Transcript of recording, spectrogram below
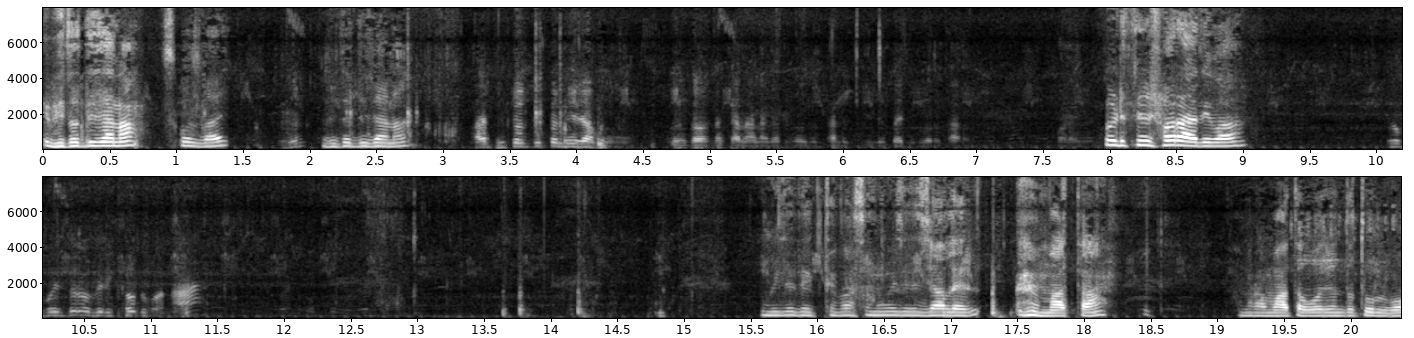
ভিতর দিয়ে জানা ভাই। ভিতর দিয়ে জানা আর ভিতর নিয়ে যাব। লাগা তো ওইটা তুমি সরা দিবা। ওই যে দেখতে পাচ্ছেন ওই যে জালের মাথা। আমরা মাথা পর্যন্ত তুলবো।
